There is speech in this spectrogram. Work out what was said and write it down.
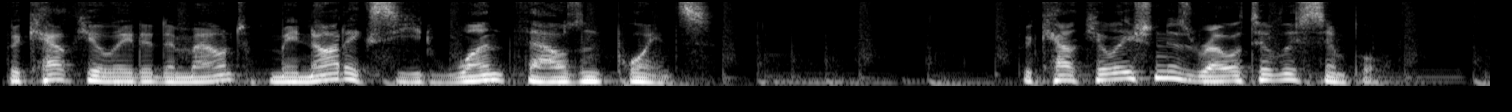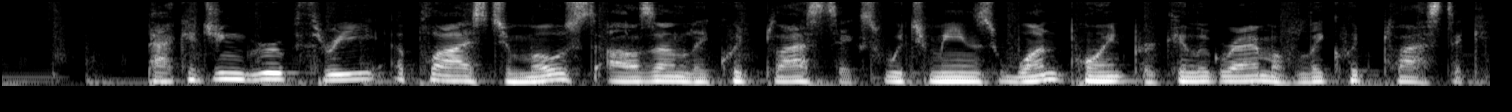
The calculated amount may not exceed 1000 points. The calculation is relatively simple. Packaging Group 3 applies to most ALSAN liquid plastics, which means 1 point per kilogram of liquid plastic.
